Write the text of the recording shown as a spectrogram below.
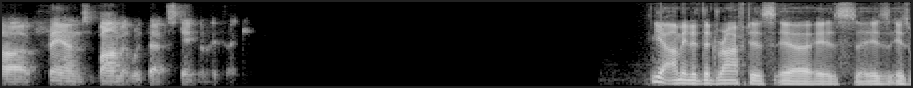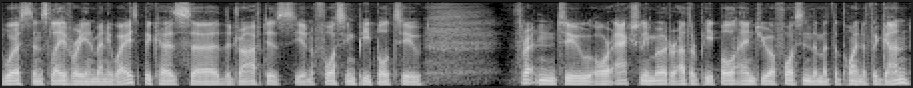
uh, fans vomit with that statement. I think. Yeah, I mean the draft is uh, is is is worse than slavery in many ways because uh, the draft is you know forcing people to threaten to or actually murder other people, and you are forcing them at the point of the gun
